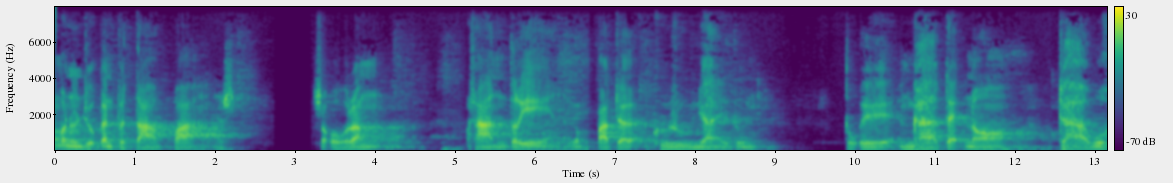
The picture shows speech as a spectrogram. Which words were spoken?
menunjukkan betapa seorang santri kepada gurunya itu. Tuke nggatekno dawuh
